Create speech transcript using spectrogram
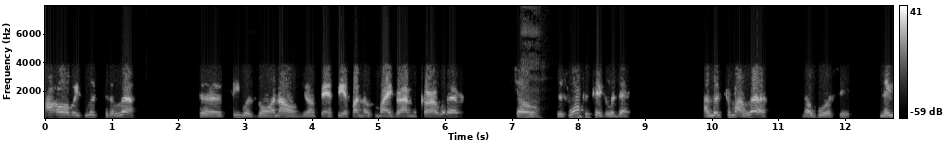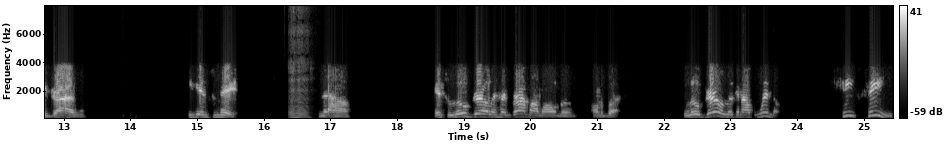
I always look to the left to see what's going on. You know what I'm saying? See if I know somebody driving the car or whatever. So Mhm. this one particular day, I look to my left, no bullshit. Nigga driving. He getting some head. hmm Now, it's a little girl and her grandmama on the on the bus. The little girl looking out the window. She sees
